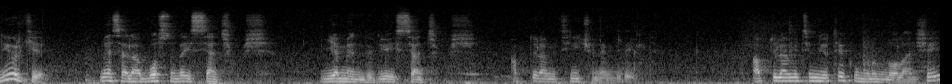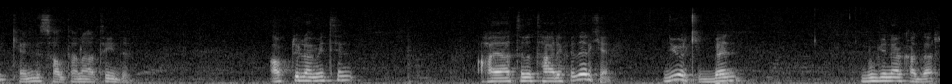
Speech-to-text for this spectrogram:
diyor ki mesela Bosna'da isyan çıkmış. Yemen'de diyor isyan çıkmış. Abdülhamit'in hiç önemli değildi. Abdülhamit'in diyor tek umurunda olan şey kendi saltanatıydı. Abdülhamit'in hayatını tarif ederken diyor ki ben bugüne kadar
